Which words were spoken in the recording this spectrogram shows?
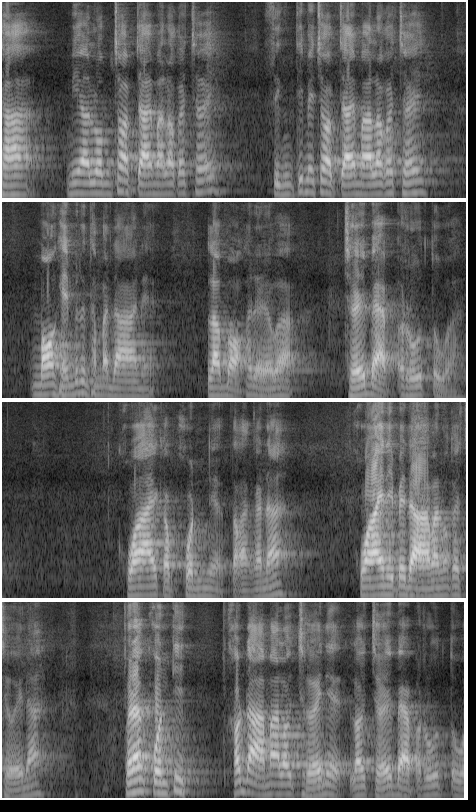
ชามีอารมณ์ชอบใจมาเราก็เฉย สิ่งที่ไม่ชอบใจมาเราก็เฉย มองเห็นเป็นเรื่องธรรมดาเนี่ย เราบอกเขาเลยว่า เฉยแบบรู้ตัว ควายกับคนเนี่ยต่างกันนะ ควายนี่ไปด่ามันมันก็เฉยนะ เพราะฉะนั้นคนที่เขาด่ามาเราเฉยเนี่ย เราเฉยแบบรู้ตัว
